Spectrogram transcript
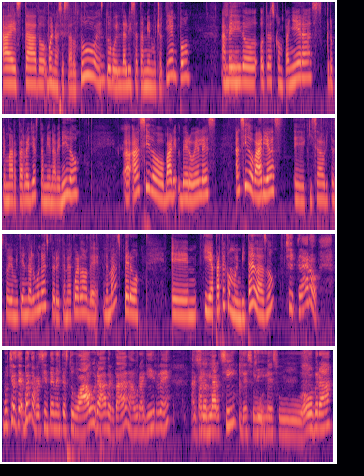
ha estado, bueno, has estado tú, estuvo Hilda Luisa también mucho tiempo. Han venido otras compañeras, creo que Marta Reyes también ha venido. han sido varios, Vero han sido varias, eh, quizá ahorita estoy omitiendo algunas, pero ahorita me acuerdo de, de más, pero, em, y aparte como invitadas, ¿no? Sí, claro. Muchas de, bueno, recientemente estuvo Aura, ¿verdad? Aura Aguirre para hablar, sí, de su, de su obra.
